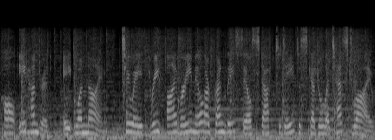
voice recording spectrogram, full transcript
Call 800-819-2835 or email our friendly sales staff today to schedule a test drive.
